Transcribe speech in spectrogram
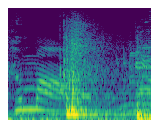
Come on.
